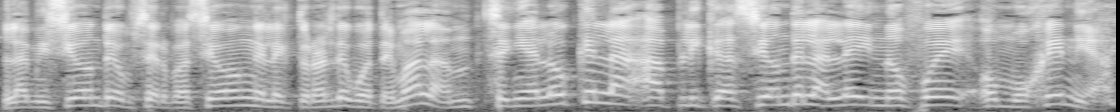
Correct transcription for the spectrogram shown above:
La misión de observación electoral de Guatemala señaló que la aplicación de la ley no fue homogénea.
